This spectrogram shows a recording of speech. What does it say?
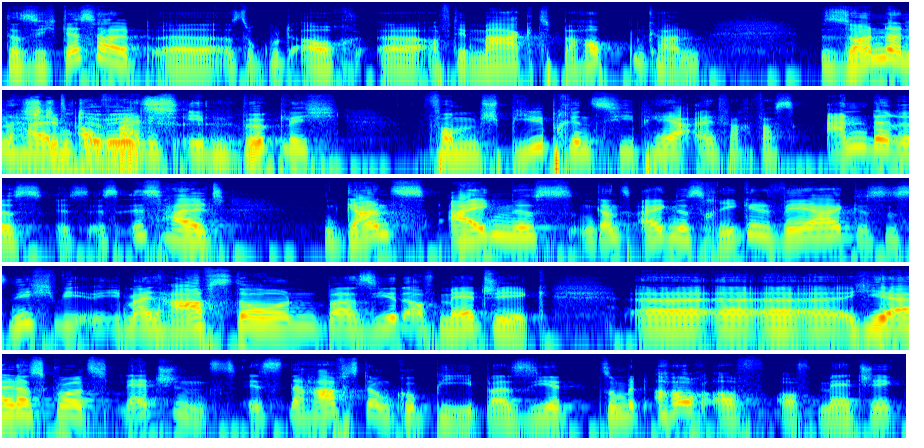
dass sich deshalb äh, so gut auch äh, auf dem Markt behaupten kann, sondern halt Stimmt auch, weil es eben wirklich vom Spielprinzip her einfach was anderes ist. Es ist halt ein ganz eigenes, ein ganz eigenes Regelwerk. Es ist nicht wie, ich meine, Hearthstone basiert auf Magic. Äh, äh, äh, hier Elder Scrolls Legends ist eine Hearthstone-Kopie, basiert somit auch auf, auf Magic.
